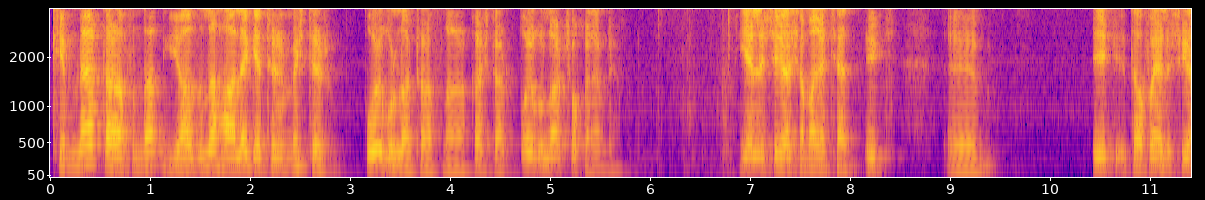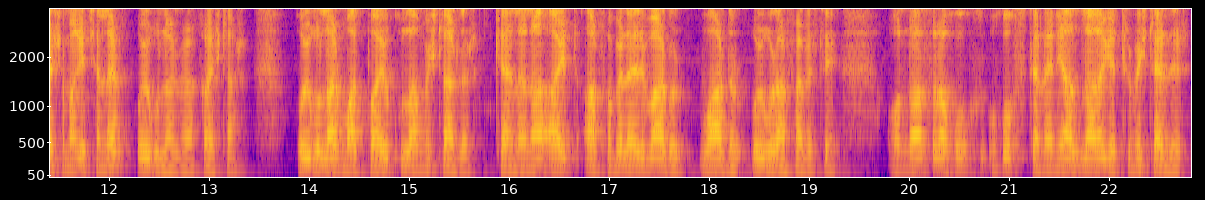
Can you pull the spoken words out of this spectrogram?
kimler tarafından yazılı hale getirilmiştir? Uygurlar tarafından arkadaşlar. Uygurlar çok önemli. Yerleşik yaşama geçen ilk e, ilk defa yerleşik yaşama geçenler Uygurlardır arkadaşlar. Uygurlar matbaayı kullanmışlardır. Kendilerine ait alfabeleri vardır. vardır. Uygur alfabesi. Ondan sonra hukuk, hukuk sistemlerini yazılı hale getirmişlerdir.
